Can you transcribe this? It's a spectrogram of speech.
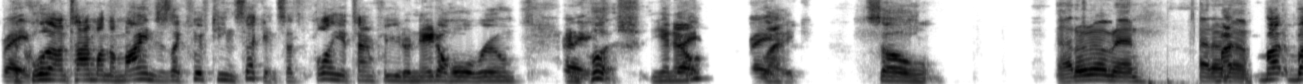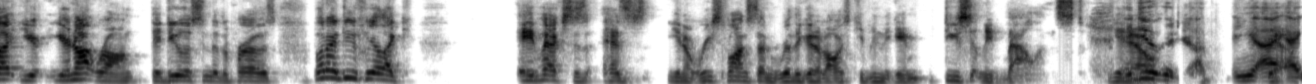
Right. the cooldown time on the mines is like 15 seconds. That's plenty of time for you to nade a whole room and Right. push. You know, Right. like so. I don't know, man. I don't But know. but but you're you're not wrong. They do listen to the pros, but I do feel like Apex is, has you know respawn's done really good at always keeping the game decently balanced. You They know, do a good job. Yeah, Yeah. I, I,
